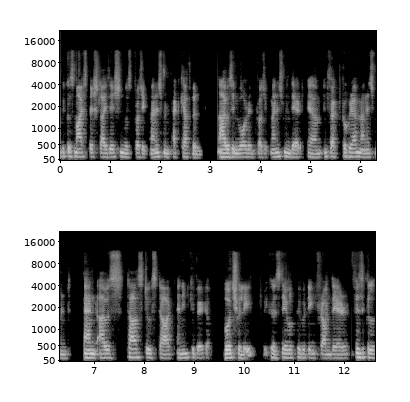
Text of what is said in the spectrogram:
because my specialization was project management at Kaplan, I was involved in project management there. Um, in fact, program management. And I was tasked to start an incubator virtually because they were pivoting from their physical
